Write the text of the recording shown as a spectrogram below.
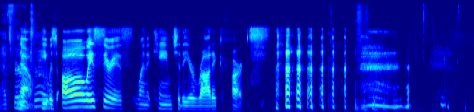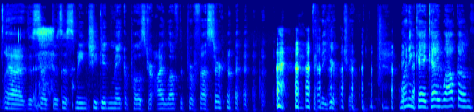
That's very no, true. he was always serious when it came to the erotic arts. Uh, this, uh, does this mean she didn't make a poster? I love the professor. You're true. Morning, KK. Welcome.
